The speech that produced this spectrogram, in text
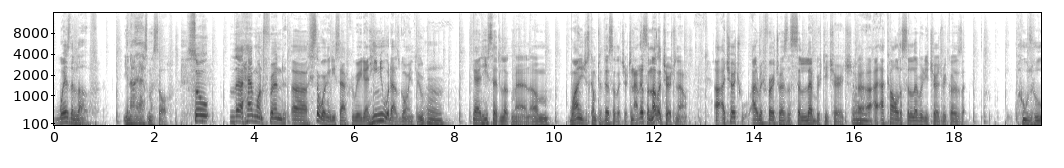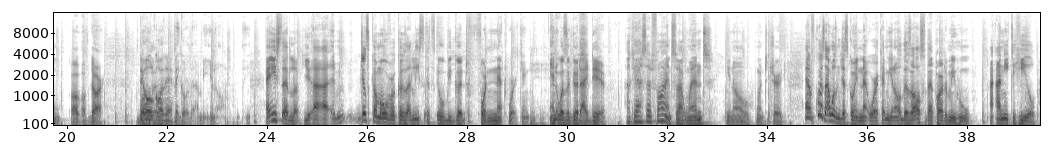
where's the love? You know, I asked myself. So the, I had one friend, uh, he's still working at East Africa Radio, and he knew what I was going through. Yeah, and he said, "Look, man, um, why don't you just come to this other church? Now, there's another church now, uh, a church I refer to as the celebrity church. Uh, I, I call it a celebrity church because who's who of, of Dar? They all go there. They go there. I mean, you know. And he said, "Look, you uh, uh, just come over because at least it's, it will be good for networking." And it was a good idea. Okay, I said, "Fine." So I went, you know, went to church, and of course, I wasn't just going to network. I mean, you know, there's also that part of me who I, I need to heal.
